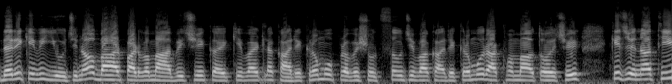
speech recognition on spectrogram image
દરેક એવી યોજનાઓ બહાર પાડવામાં આવે છે કયા કેવા એટલા કાર્યક્રમો, પ્રવેશોત્સવ જેવા કાર્યક્રમો રાખવામાં આવતા હોય છે કે જેનાથી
